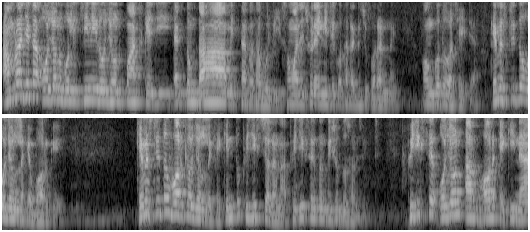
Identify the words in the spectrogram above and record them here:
আমরা যেটা ওজন বলি, চিনির ওজন পাঁচ কেজি, একদম ডাহা মিথ্যা কথা বলি। সমাজে ছুড়ে গেছে কথাটা কিছু করার নাই। অঙ্ক তো আছে এটা। কেমিস্ট্রিতেও ওজন লেখে ভরকে কেমিস্ট্রিতেও ভরকে ওজন লেখে, কিন্তু ফিজিক্স চলে না। ফিজিক্স একদম বিশুদ্ধ সাবজেক্ট ফিজিক্সে ওজন আর ভর একই না।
